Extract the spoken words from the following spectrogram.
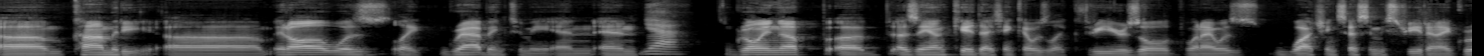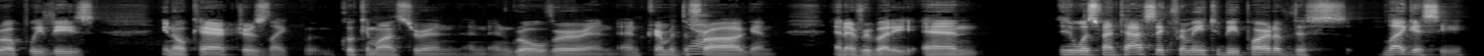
mm-hmm. um, comedy. Um, it all was like grabbing to me, and and yeah, growing up uh, as a young kid, I think I was like three years old when I was watching Sesame Street, and I grew up with these, you know, characters like Cookie Monster and and, and Grover and and Kermit the yeah. Frog and and everybody. And it was fantastic for me to be part of this legacy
